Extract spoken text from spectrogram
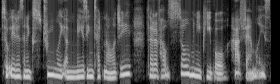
So it is an extremely amazing technology that have helped so many people have families.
